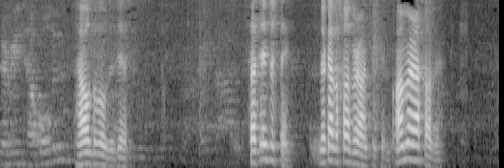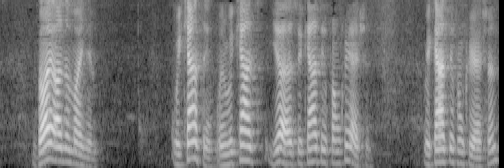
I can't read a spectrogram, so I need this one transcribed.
That means how old it is? How old the world is, yes. That's interesting. Look how the Chaver answers him. Amar HaChaver. By Anumaynim. We're counting. When we count years, we're counting from creation. We're counting from creation.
